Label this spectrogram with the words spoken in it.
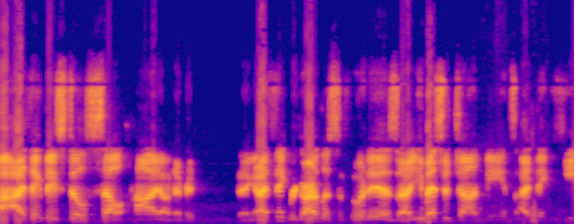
I, I think they still sell high on everything thing. I think, regardless of who it is, uh, you mentioned John Means. I think he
